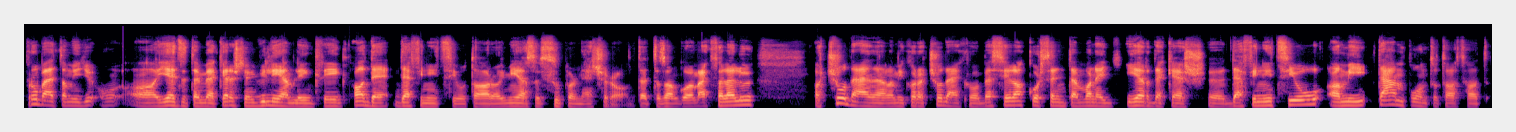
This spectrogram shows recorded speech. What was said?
próbáltam így a jegyzetemben keresni, hogy William Lane Craig ad-e definíciót arra, hogy mi az, hogy supernatural, tehát az angol megfelelő. A csodánál, amikor a csodákról beszél, akkor szerintem van egy érdekes definíció, ami támpontot adhat.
